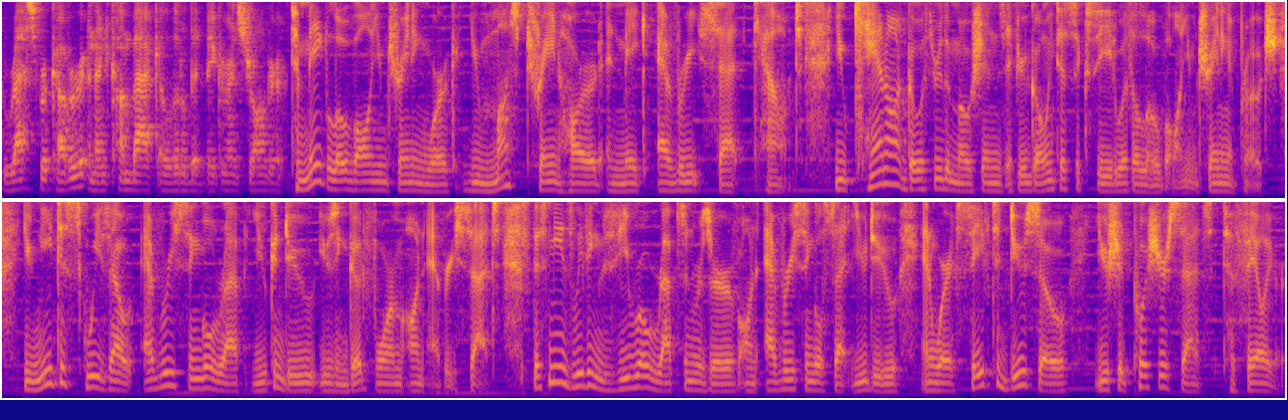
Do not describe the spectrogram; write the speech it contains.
rest, recover, and then come back a little bit bigger and stronger. To make low volume training work, you must train hard and make every set count. You cannot go through the motions if you're going to succeed with a low volume training approach. You need to squeeze out every single rep you can do using good form on every set. This means leaving zero reps in reserve on every single set you do, and where it's safe to do so, you should push your sets to failure.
